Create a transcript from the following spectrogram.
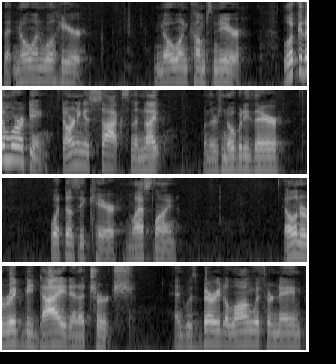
that no one will hear. No one comes near. Look at him working, darning his socks in the night when there's nobody there. What does he care? And last line Eleanor Rigby died in a church and was buried along with her name.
